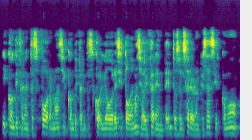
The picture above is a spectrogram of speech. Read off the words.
y con diferentes formas y con diferentes colores y todo demasiado diferente, entonces el cerebro empieza a decir como,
